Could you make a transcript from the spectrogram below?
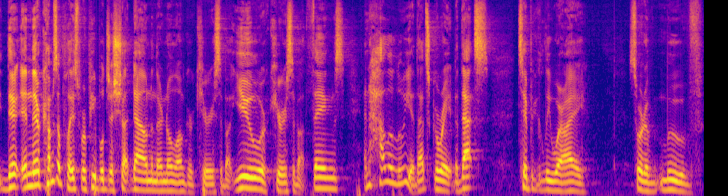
there, and there comes a place where people just shut down and they're no longer curious about you or curious about things, And hallelujah, that's great. But that's typically where I sort of move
